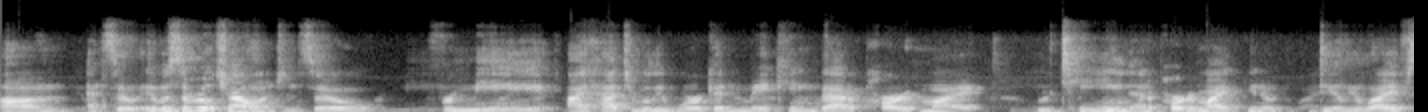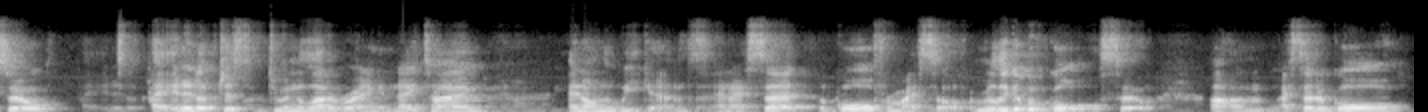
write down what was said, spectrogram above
Um, and so it was a real challenge. And so for me, I had to really work at making that a part of my routine and a part of my, you know, daily life. So I ended up just doing a lot of writing at nighttime and on the weekends. And I set a goal for myself. I'm really good with goals. So um, I set a goal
